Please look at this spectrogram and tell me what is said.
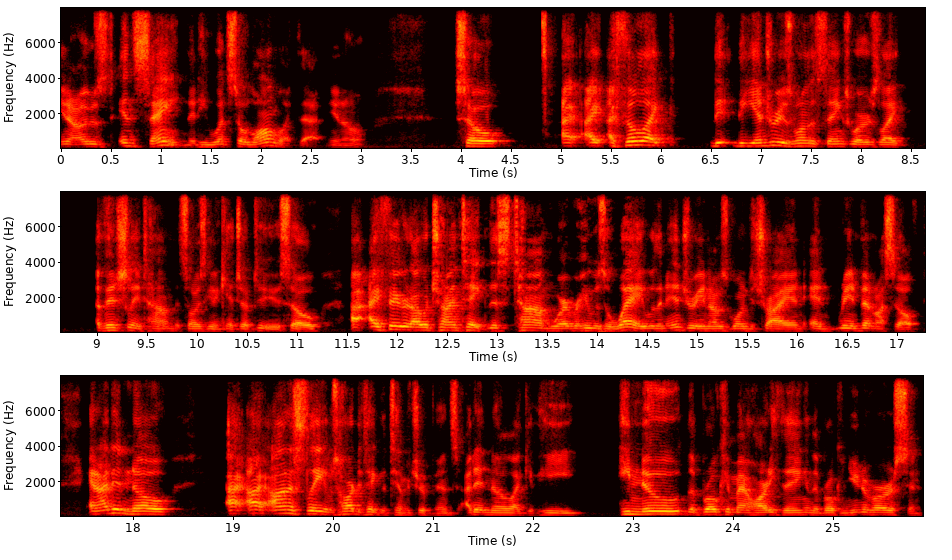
You know, it was insane that he went so long like that. You know, so I, I, I feel like the, the injury is one of those things where it's like eventually in time it's always going to catch up to you. So I, I, figured I would try and take this time wherever he was away with an injury, and I was going to try and, and reinvent myself. And I didn't know. I, I honestly, it was hard to take the temperature of Vince. I didn't know like if he he knew the broken Matt Hardy thing and the broken universe and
